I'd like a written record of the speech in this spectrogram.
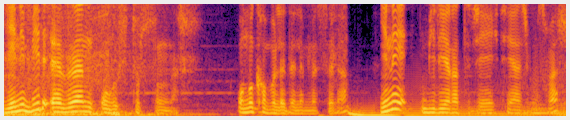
Yeni bir evren oluştursunlar. Onu kabul edelim mesela. Yine bir yaratıcıya ihtiyacımız var.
